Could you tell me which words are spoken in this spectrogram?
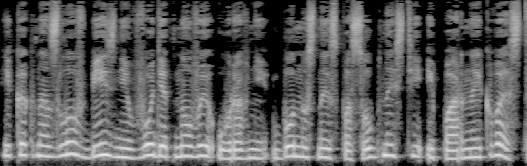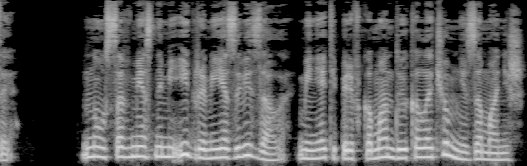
И как назло в бездне вводят новые уровни, бонусные способности и парные квесты. Ну, совместными играми я завязала, меня теперь в команду и калачом не заманишь.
